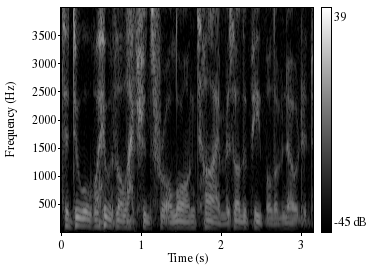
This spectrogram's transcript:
to do away with elections for a long time, as other people have noted.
